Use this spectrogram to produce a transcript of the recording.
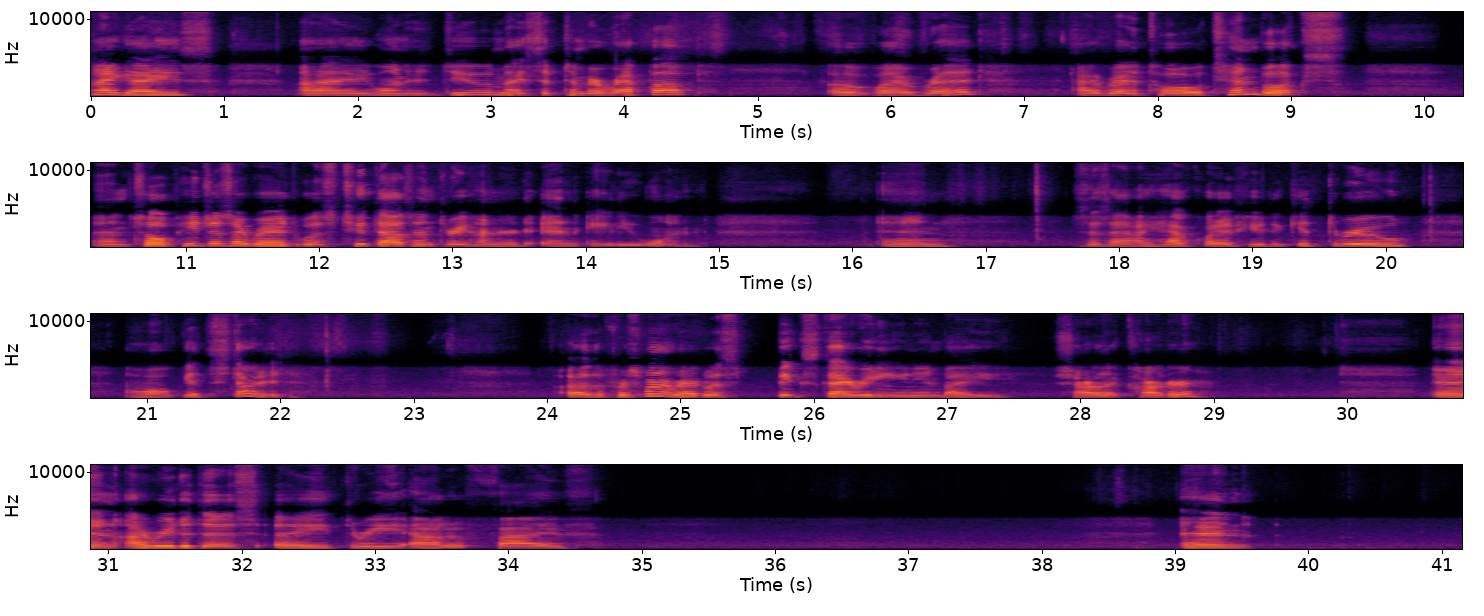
Hi guys, I wanted to do my September wrap up of what I read. I read a total of 10 books and total pages I read was 2,381. And since I have quite a few to get through, I'll get started. Uh, the first one I read was Big Sky Reunion by Charlotte Carter. And I rated this a 3 out of 5. And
